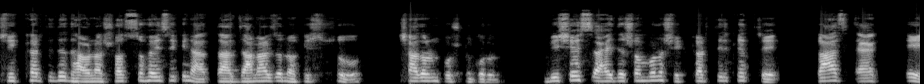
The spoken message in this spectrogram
শিক্ষার্থীদের ধারণা স্বচ্ছ হয়েছে কিনা তা জানার জন্য কিছু সাধারণ প্রশ্ন করুন। বিশেষ চাহিদা সম্পন্ন শিক্ষার্থীর ক্ষেত্রে কাজ এক এ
